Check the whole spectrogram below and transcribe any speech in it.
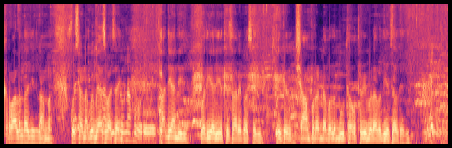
ਕਰਵਾ ਲੈਂਦਾ ਜੀ ਆਰਾਮ ਨਾਲ। ਕੋਈ ਸਾਡੇ ਨਾਲ ਕੋਈ ਬਹਿਸ ਬਾਜ਼ਾ ਨਹੀਂ ਹਾਂਜੀ ਹਾਂਜੀ ਵਧੀਆ ਜੀ ਇੱਥੇ ਸਾਰੇ ਪਾਸੇ ਜੀ। ਇੱਕ ਸ਼ਾਮਪੁਰਾ ਡਬਲ ਬੂਥ ਆ ਉੱਥੇ ਵੀ ਬੜਾ ਵਧੀਆ ਚੱਲ ਰਿਹਾ ਜੀ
